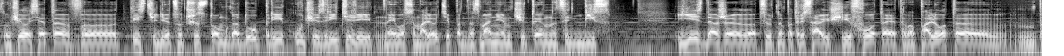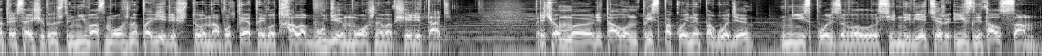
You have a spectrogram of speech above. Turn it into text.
Случилось это в 1906 году при куче зрителей на его самолете под названием 14 БИС. Есть даже абсолютно потрясающие фото этого полета. Потрясающие, потому что невозможно поверить, что на вот этой вот халабуде можно вообще летать. Причем э, летал он при спокойной погоде, не использовал сильный ветер и взлетал сам,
